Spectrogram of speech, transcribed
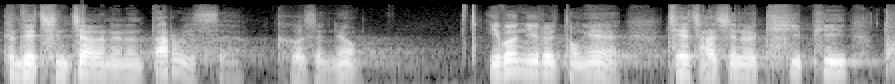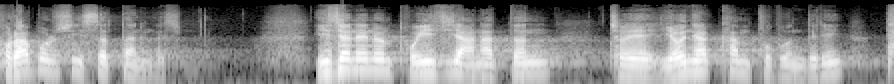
근데 진짜 은혜는 따로 있어요. 그것은요. 이번 일을 통해 제 자신을 깊이 돌아볼 수 있었다는 것입니다. 이전에는 보이지 않았던 저의 연약한 부분들이 다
